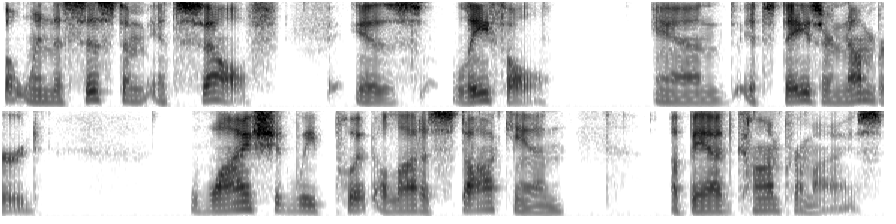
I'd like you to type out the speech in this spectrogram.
But when the system itself is lethal and its days are numbered, why should we put a lot of stock in a bad compromise?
